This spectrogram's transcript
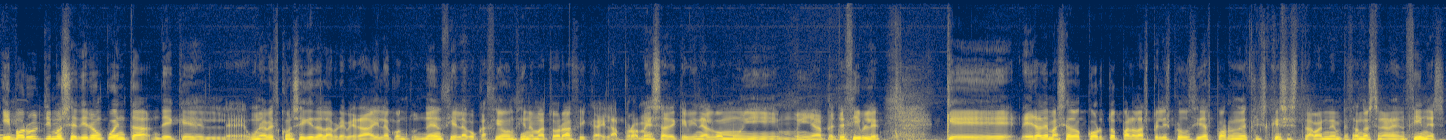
Y por último se dieron cuenta de que eh, una vez conseguida la brevedad y la contundencia y la vocación cinematográfica y la promesa de que viene algo muy, muy apetecible, que era demasiado corto para las pelis producidas por Netflix que se estaban empezando a estrenar en cines.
